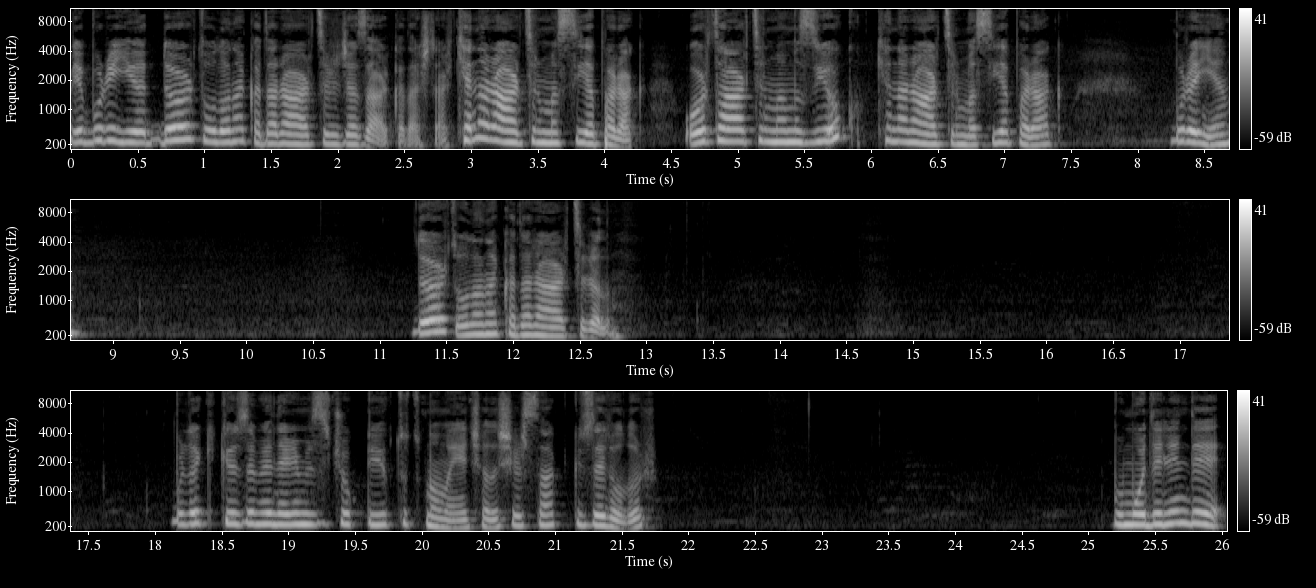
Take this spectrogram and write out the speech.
Ve burayı 4 olana kadar artıracağız arkadaşlar. Kenar artırması yaparak orta artırmamız yok. Kenar artırması yaparak burayı 4 olana kadar artıralım. Buradaki gözlemelerimizi çok büyük tutmamaya çalışırsak güzel olur. Bu modelin de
